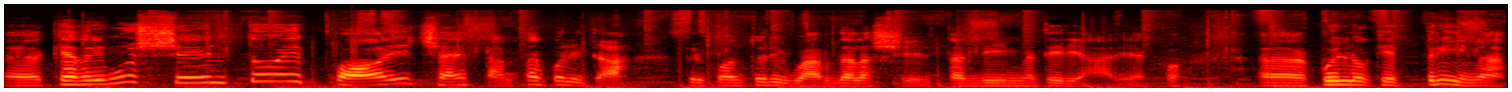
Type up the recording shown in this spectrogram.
eh, che avremo scelto e poi c'è tanta qualità per quanto riguarda la scelta dei materiali. Ecco, eh, quello che prima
